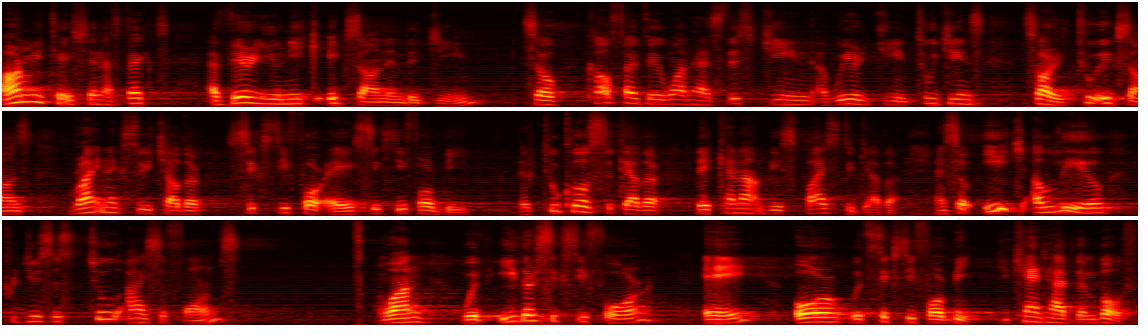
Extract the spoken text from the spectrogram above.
our mutation affects a very unique exon in the gene. So COL5A1 has this gene, a weird gene, two genes, sorry, two exons right next to each other, 64A, 64B. They're too close together, they cannot be spliced together. And so each allele produces two isoforms, one with either 64A or with 64B. You can't have them both.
